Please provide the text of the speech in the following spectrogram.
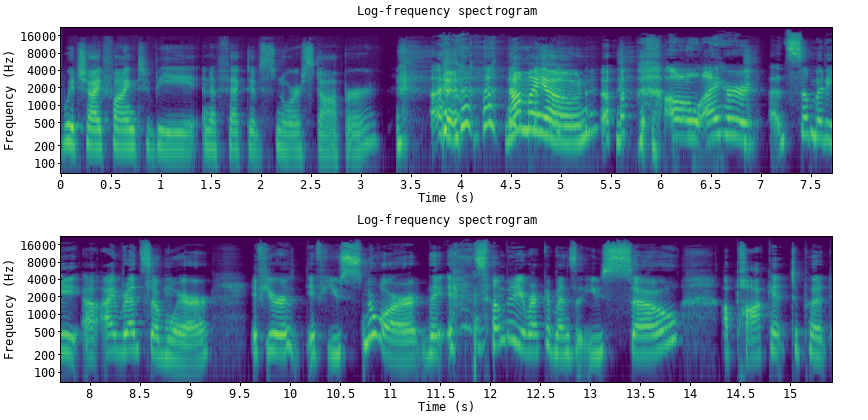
which I find to be an effective snore stopper. Not my own. oh, I heard uh, somebody. Uh, I read somewhere if you're if you snore, they somebody recommends that you sew a pocket to put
